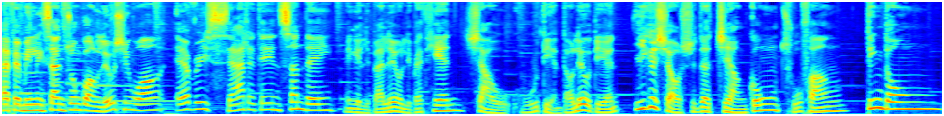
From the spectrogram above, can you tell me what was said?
FM 零零三中广流行王，Every Saturday and Sunday，每个礼拜六、礼拜天下午五点到六点，一个小时的蒋公厨房，叮咚，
